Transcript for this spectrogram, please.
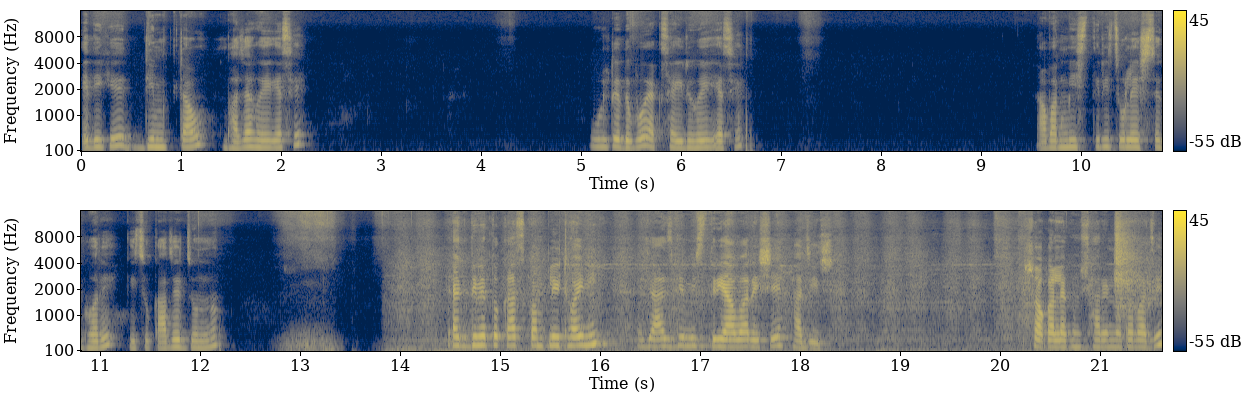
এদিকে ডিমটাও ভাজা হয়ে গেছে। উল্টে দেবো, এক সাইড হয়ে গেছে। আবার মিস্ত্রি চলে এসছে ঘরে কিছু কাজের জন্য। একদিনে তো কাজ কমপ্লিট হয়নি। যে আজকে মিস্ত্রি আবার এসে হাজির। সকাল এখন সাড়ে নটা বাজে।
